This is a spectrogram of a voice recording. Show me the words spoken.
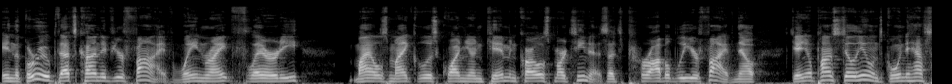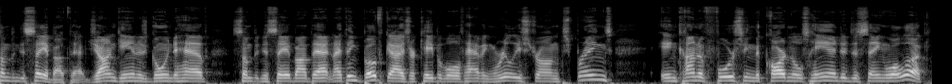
in the group, that's kind of your five. Wainwright, Flaherty, Miles Mikolas, Kwang Hyun Kim, and Carlos Martinez. That's probably your five. Now, Daniel Leon is going to have something to say about that. John Gant is going to have something to say about that. And I think both guys are capable of having really strong springs in kind of forcing the Cardinals' hand into saying, well, look,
